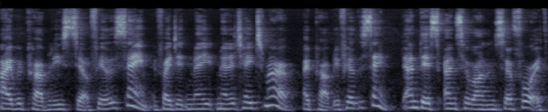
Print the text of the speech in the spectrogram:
I would probably still feel the same. If I didn't med- meditate tomorrow, I'd probably feel the same, and this, and so on and so forth.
